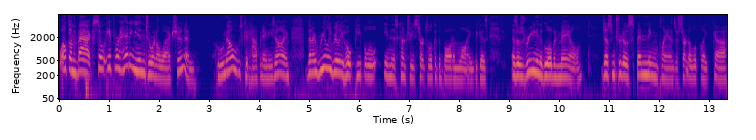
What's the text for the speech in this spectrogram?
Welcome back. So, if we're heading into an election, and who knows, could happen anytime, then I really, really hope people in this country start to look at the bottom line because as I was reading in the Globe and Mail, Justin Trudeau's spending plans are starting to look like uh,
